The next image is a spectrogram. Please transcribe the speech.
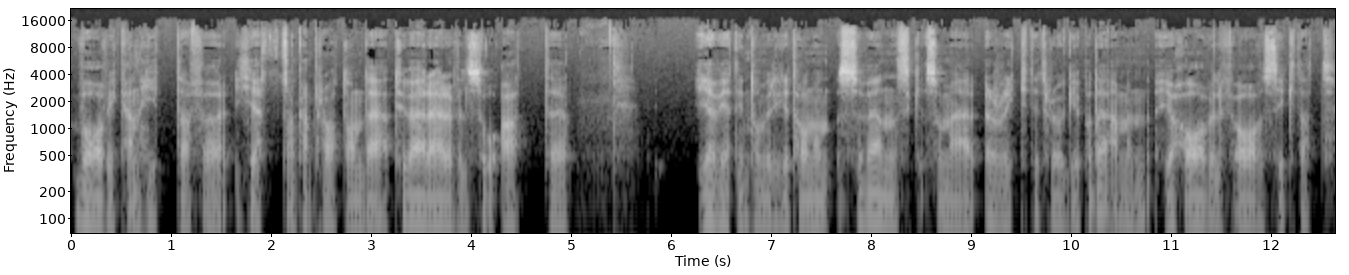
vad vi kan hitta för gäst som kan prata om det. Tyvärr är det väl så att eh, jag vet inte om vi riktigt har någon svensk som är riktigt ruggig på det. Men jag har väl för avsikt att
